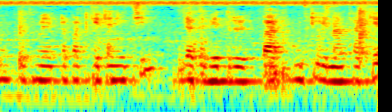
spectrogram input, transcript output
আমি প্রথমে একটা পাট কেটে নিচ্ছি, যাতে ভেতরের পাট গুটিয়ে না থাকে।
